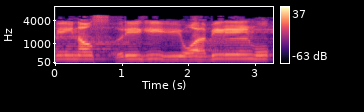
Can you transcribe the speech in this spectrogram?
بِنَصْرِهِ وَبِالْمُؤْمِنِينَ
